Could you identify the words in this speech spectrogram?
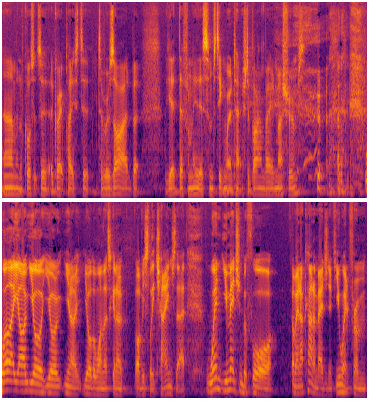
Um, and of course, it's a, a great place to, to reside. But yeah, definitely there's some stigma attached to Byron Bay and mushrooms. Well, you're, you're, you know, you're the one that's going to obviously change that. When you mentioned before, I mean, I can't imagine if you went from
